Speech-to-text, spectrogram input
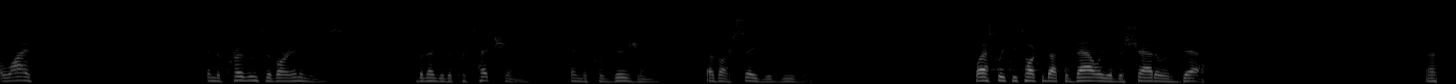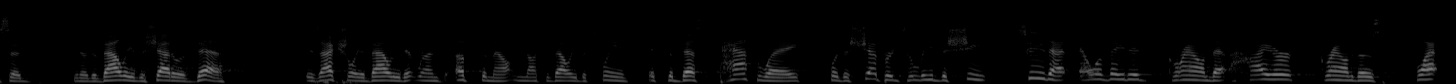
a life in the presence of our enemies, but under the protection and the provision of our Savior Jesus. Last week we talked about the valley of the shadow of death. And I said, you know, the valley of the shadow of death is actually a valley that runs up the mountain, not the valley between. It's the best pathway for the shepherd to lead the sheep to that elevated ground, that higher ground, those flat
